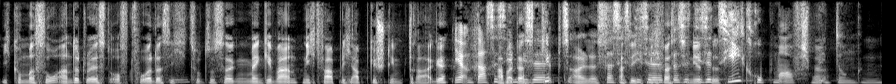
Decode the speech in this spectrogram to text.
ich komme mir so underdressed oft vor, dass ich mhm. sozusagen mein Gewand nicht farblich abgestimmt trage. Ja, und das ist Aber das diese, gibt's alles. Das ist also diese, das ist diese Zielgruppenaufsplittung. Ja. Mhm.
